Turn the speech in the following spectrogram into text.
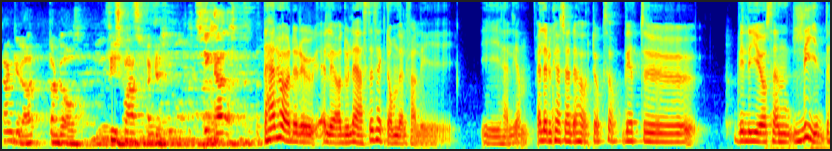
danke, ja, danke auch. Viel Spaß, danke. Det här hörde du, eller ja, du läste säkert om det i alla fall i, i helgen. Eller du kanske hade hört det också. Vet du, vill du ge oss en lead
